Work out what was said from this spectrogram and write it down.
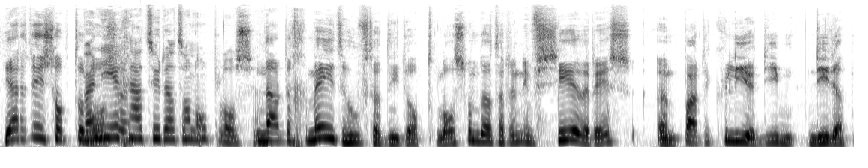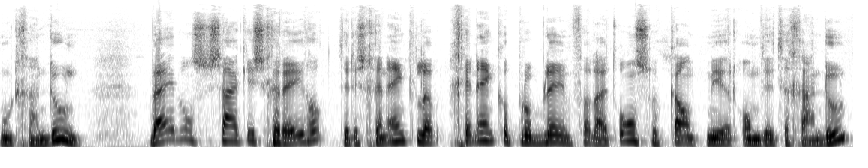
Ja, dat is op te Wanneer lossen. gaat u dat dan oplossen? Nou, de gemeente hoeft dat niet op te lossen... omdat er een investeerder is, een particulier, die, die dat moet gaan doen. Wij hebben onze zaakjes geregeld. Er is geen, enkele, geen enkel probleem vanuit onze kant meer om dit te gaan doen.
